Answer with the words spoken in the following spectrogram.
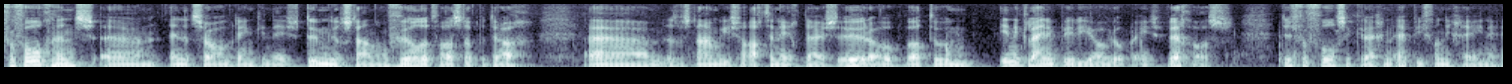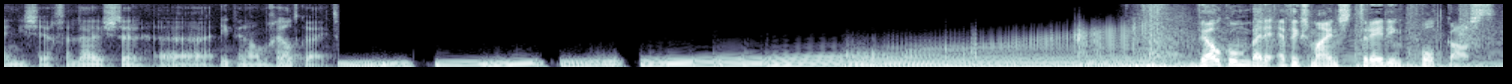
vervolgens, ehm, en dat zou ook denk ik in deze thumbnail staan hoeveel dat was, dat bedrag. Ehm, dat was namelijk iets van 98.000 euro, wat toen in een kleine periode opeens weg was. Dus vervolgens, ik krijg een appje van diegene en die zegt van luister, eh, ik ben al mijn geld kwijt. Welkom bij de FX Minds Trading Podcast.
